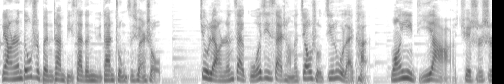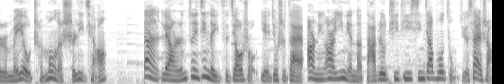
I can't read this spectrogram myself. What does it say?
两人都是本站比赛的女单种子选手。就两人在国际赛场的交手记录来看，王艺迪呀，确实是没有陈梦的实力强。但两人最近的一次交手，也就是在2021年的 WTT 新加坡总决赛上，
